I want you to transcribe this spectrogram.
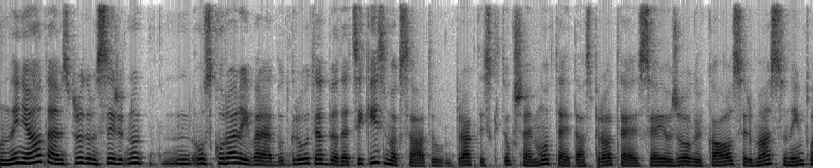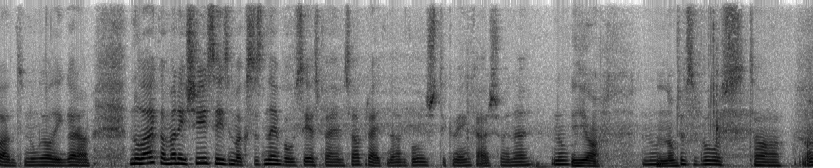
Un viņa jautājums, protams, ir, nu, uz kur arī varētu būt grūti atbildēt, cik izmaksātu praktiski tukšai mutē tās protēzes, ja, jo žogļu kauls ir mazs un implanti, nu, galīgi garām. Nu, laikam arī šīs izmaksas nebūs iespējams aprēķināt gluži tik vienkārši, vai ne? Nu, Jā. Nu, nu, tas būs tā. Nu,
